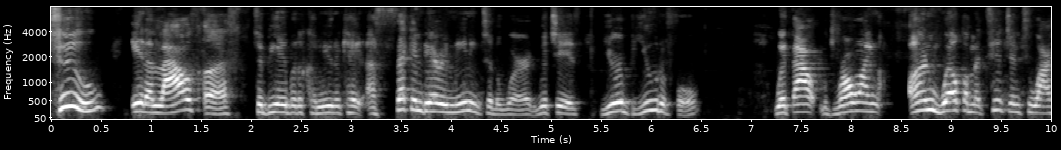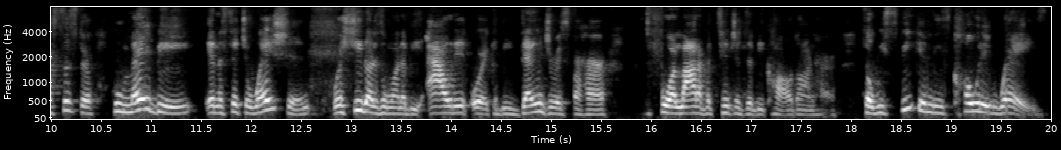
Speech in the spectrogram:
Two, it allows us to be able to communicate a secondary meaning to the word, which is you're beautiful, without drawing unwelcome attention to our sister who may be in a situation where she doesn't want to be outed or it could be dangerous for her for a lot of attention to be called on her. So we speak in these coded ways.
